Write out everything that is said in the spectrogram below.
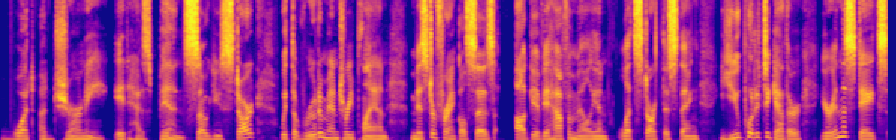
what a journey it has been. So you start with the rudimentary plan. Mr. Frankel says, I'll give you half a million. Let's start this thing. You put it together. You're in the States.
